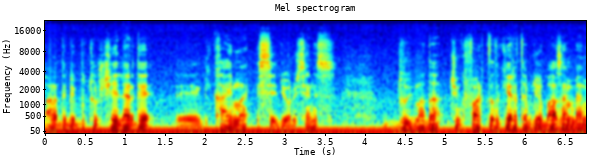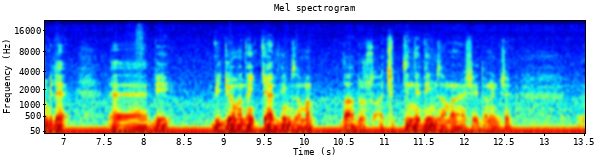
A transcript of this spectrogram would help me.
Arada bir bu tür şeylerde e, bir kayma hissediyorsanız duymada çünkü farklılık yaratabiliyor. Bazen ben bile e, bir videoma denk geldiğim zaman daha doğrusu açıp dinlediğim zaman her şeyden önce e,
